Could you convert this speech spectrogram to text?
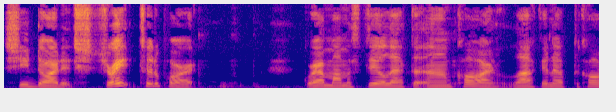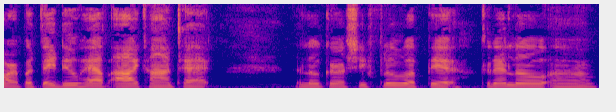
She darted straight to the park grandmama's still at the um car, locking up the car, but they do have eye contact. The little girl, she flew up there to that little um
